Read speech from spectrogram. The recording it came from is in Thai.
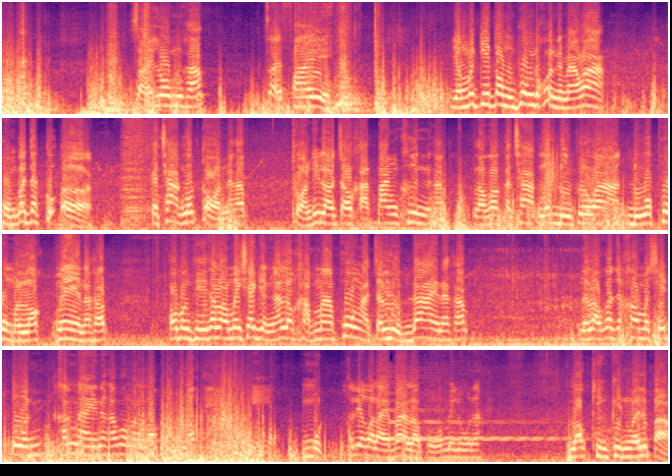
สายลมครับ สายไฟ อย่างเมื่อกี้ตอนผมพ่วงทุกคนเห็นไหมว่า ผมก็จะกเอ่อกระชากรถก่อนนะครับ ก่อนที่เราจะเอาขาตั้งขึ้นนะครับ เราก็กระชากรถดูเพื่อว่าดูว่าพ่วงมันล็อกแน่นะครับ เพราะบางทีถ้าเราไม่เช็คอย่างนั้นเราขับมาพ่วงอาจจะหลุดได้นะครับ แล้วเราก็จะเข้ามาเช็คตัวข้างในนะครับ ว่ามันล็อกล็อกไอ้ไอ้หมุดเขาเรียกว่าอะไรบ้านเราผมก็ไม่รู้นะล็อกคิงพินไว้หรือเปล่า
